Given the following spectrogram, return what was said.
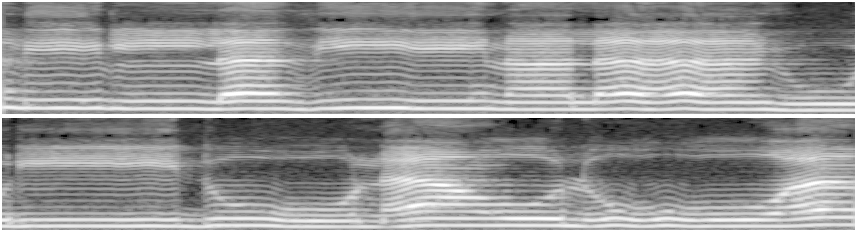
للذين لا يريدون علوا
